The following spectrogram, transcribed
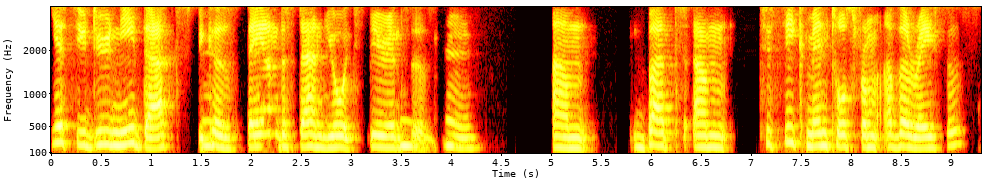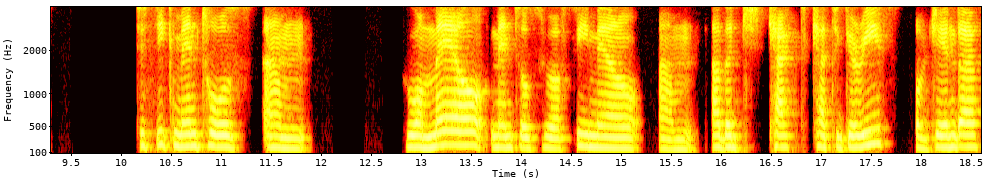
yes, you do need that because mm. they understand your experiences. Mm. Um, but um, to seek mentors from other races, to seek mentors um, who are male, mentors who are female, um, other cat- categories of gender,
